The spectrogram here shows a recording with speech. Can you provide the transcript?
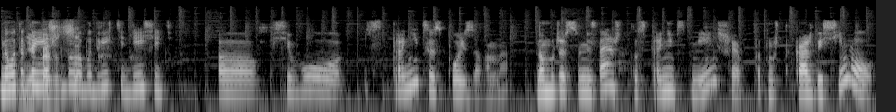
Ну вот Мне это кажется... если было бы 210 э, всего страниц использовано. Но мы же с вами знаем, что страниц меньше, потому что каждый символ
